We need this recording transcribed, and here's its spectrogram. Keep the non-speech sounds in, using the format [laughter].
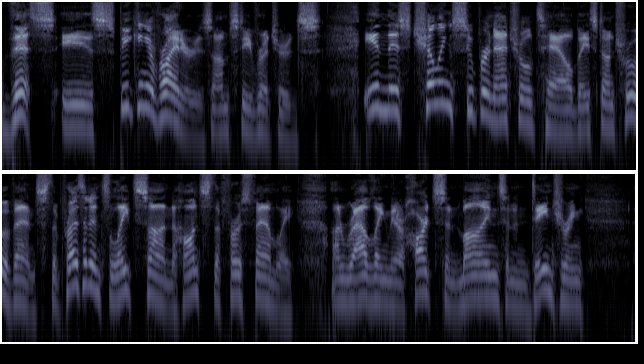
This is Speaking of Writers. I'm Steve Richards. In this chilling supernatural tale based on true events, the president's late son haunts the first family, unraveling their hearts and minds and endangering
